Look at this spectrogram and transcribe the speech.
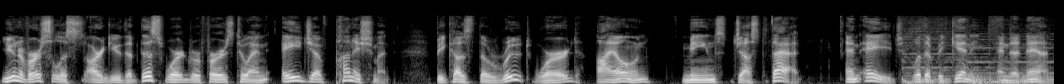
Universalists argue that this word refers to an age of punishment because the root word, aion, means just that an age with a beginning and an end.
